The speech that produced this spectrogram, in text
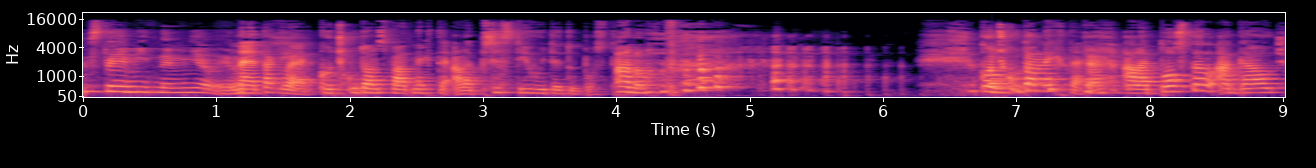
byste je mít neměli. Jo? Ne, takhle, kočku tam spát nechte, ale přestěhujte tu postel. Ano, Kočku tam nechte, Tak. ale postel a gauč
